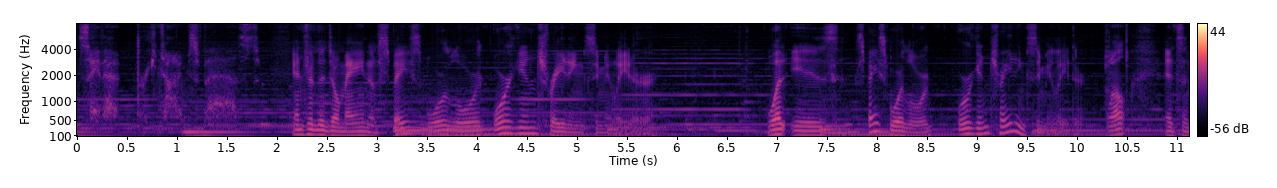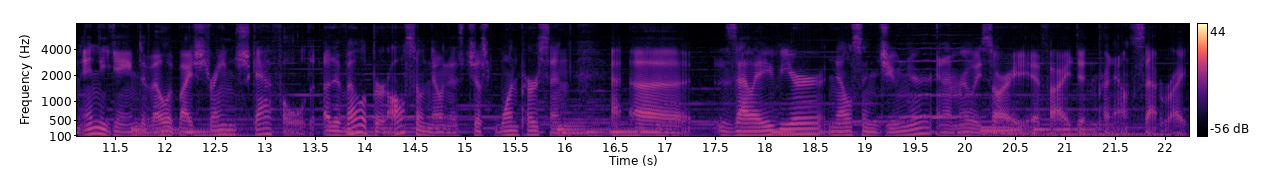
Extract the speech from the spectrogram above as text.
Say that times fast. Enter the domain of Space Warlord Organ Trading Simulator. What is Space Warlord Organ Trading Simulator? Well, it's an indie game developed by Strange Scaffold, a developer also known as just one person, uh, Xavier Nelson Jr., and I'm really sorry if I didn't pronounce that right.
